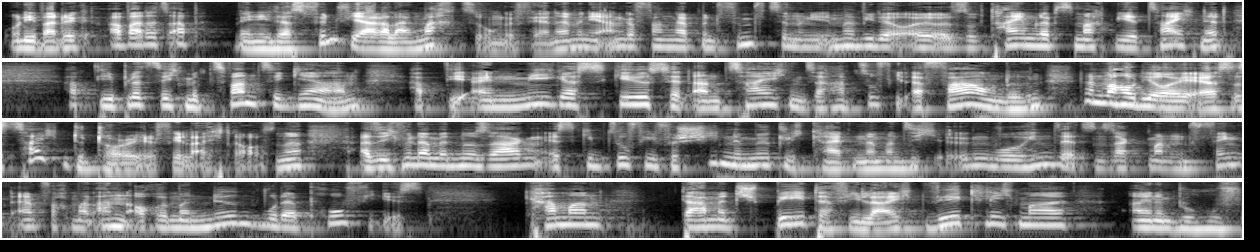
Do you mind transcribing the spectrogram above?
Und ihr wartet, wartet ab, wenn ihr das fünf Jahre lang macht, so ungefähr. Ne? Wenn ihr angefangen habt mit 15 und ihr immer wieder eure so Timelapse macht, wie ihr zeichnet, habt ihr plötzlich mit 20 Jahren, habt ihr ein mega Skillset an Zeichensachen, habt so viel Erfahrung drin, dann haut ihr euer erstes Zeichentutorial vielleicht raus. Ne? Also ich will damit nur sagen, es gibt so viele verschiedene Möglichkeiten, wenn man sich irgendwo hinsetzt und sagt, man fängt einfach mal an, auch wenn man nirgendwo der Profi ist, kann man damit später vielleicht wirklich mal einen Beruf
